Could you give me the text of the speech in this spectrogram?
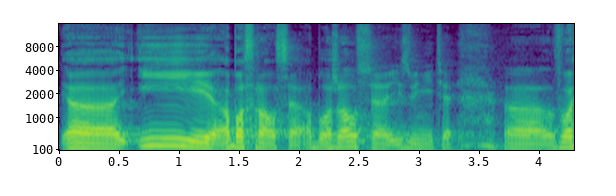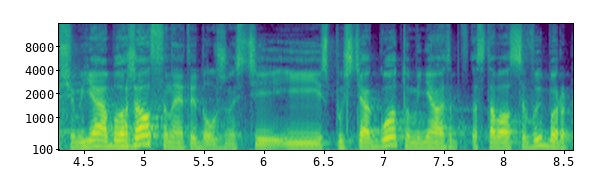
и обосрался, облажался, извините. Э, в общем, я облажался на этой должности, и спустя год у меня оставался выбор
